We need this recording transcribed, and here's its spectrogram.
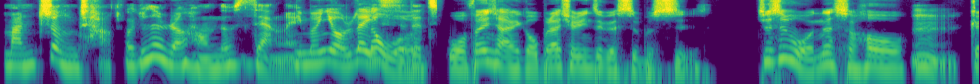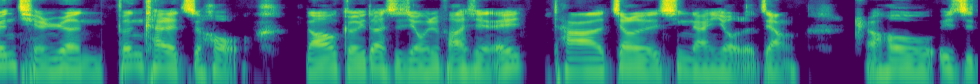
蛮正常。我觉得人好像都是这样哎、欸。你们有类似的我？我分享一个，我不太确定这个是不是，就是我那时候嗯跟前任分开了之后。嗯然后隔一段时间，我就发现，哎，她交了新男友了，这样，然后一直，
